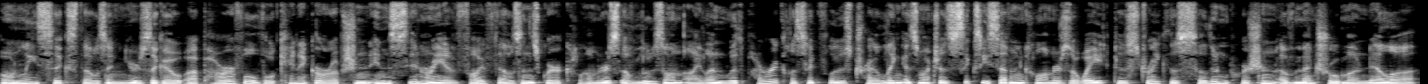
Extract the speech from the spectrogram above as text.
Only 6,000 years ago, a powerful volcanic eruption incinerated 5,000 square kilometers of Luzon Island with pyroclastic flows traveling as much as 67 kilometers away to strike the southern portion of Metro Manila.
